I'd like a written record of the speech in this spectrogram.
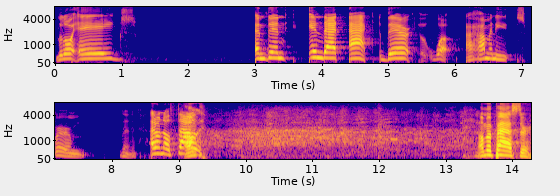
little eggs. And then in that act, there, what? uh, How many sperm? I don't know, thousands. I'm a pastor.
